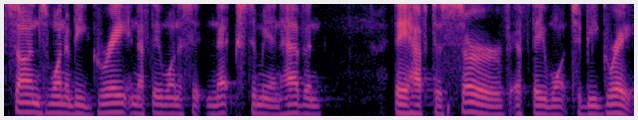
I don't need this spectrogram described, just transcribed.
sons want to be great and if they want to sit next to me in heaven, they have to serve if they want to be great.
